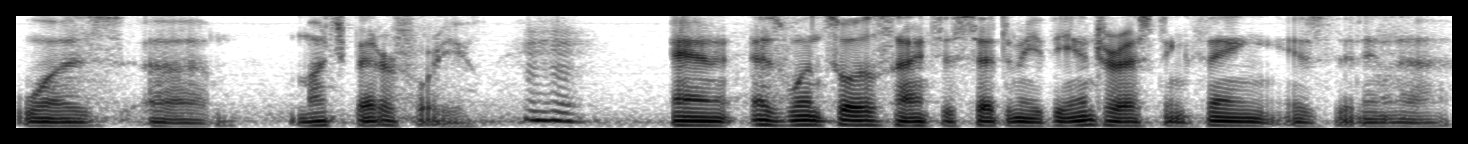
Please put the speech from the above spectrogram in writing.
was uh, much better for you. And as one soil scientist said to me, the interesting thing is that in the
